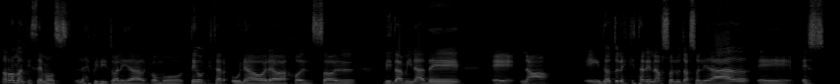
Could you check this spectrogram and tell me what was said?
no romanticemos la espiritualidad como tengo que estar una hora bajo el sol, vitamina D. eh, no, no tenés que estar en absoluta soledad. eh, es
